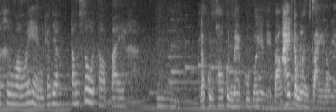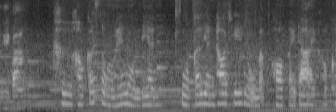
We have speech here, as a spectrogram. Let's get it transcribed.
็คือมองไม่เห็นก็ยังต้องสู้ต่อไปค่ะ อืมแล้วคุณพ่อคุณแม่พูดว่ายังไงบ้าง ให้กำลังใจเรายังไงบ้าง คือเขาก็ส่งให้หนูเรียน หนูก็เรียนเท่าที่หนูแบบพอไปได้เขาก็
